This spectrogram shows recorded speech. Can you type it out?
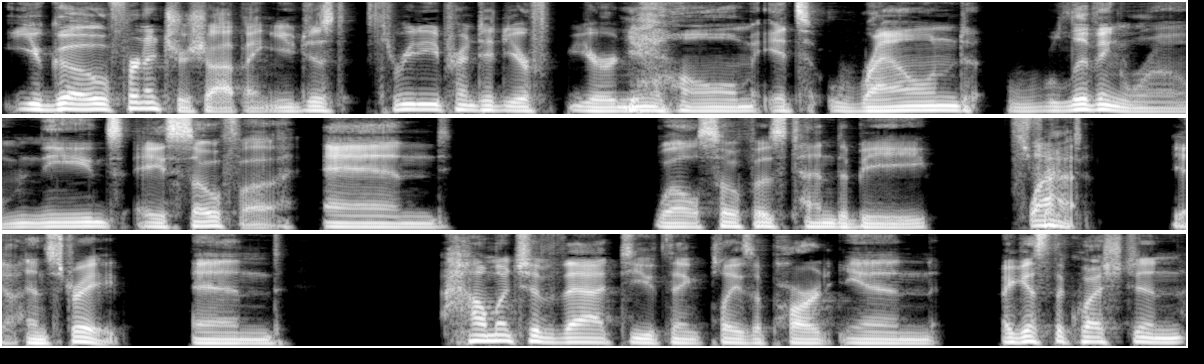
you go furniture shopping, you just 3D printed your your new yeah. home, its round living room needs a sofa and well, sofas tend to be flat straight. yeah. and straight. And how much of that do you think plays a part in I guess the question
